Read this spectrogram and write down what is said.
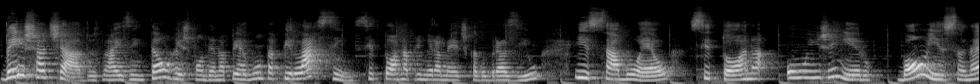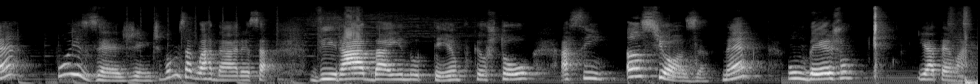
bem chateados. Mas então, respondendo a pergunta, Pilar sim se torna a primeira médica do Brasil e Samuel se torna um engenheiro. Bom isso, né? Pois é, gente, vamos aguardar essa virada aí no tempo que eu estou assim ansiosa, né? Um beijo e até mais.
